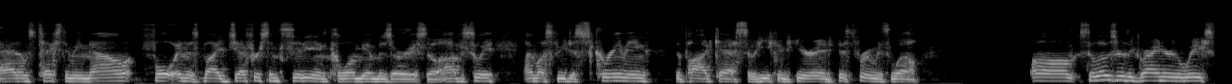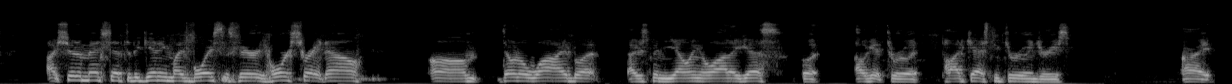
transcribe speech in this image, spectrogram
Adam's texting me now. Fulton is by Jefferson City in Columbia, Missouri. So obviously, I must be just screaming the podcast so he can hear it in his room as well. Um, so those are the grinder of the weeks. I should have mentioned at the beginning, my voice is very hoarse right now. Um, don't know why, but I've just been yelling a lot, I guess. But I'll get through it. Podcasting through injuries. All right.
